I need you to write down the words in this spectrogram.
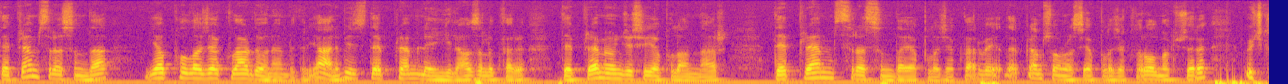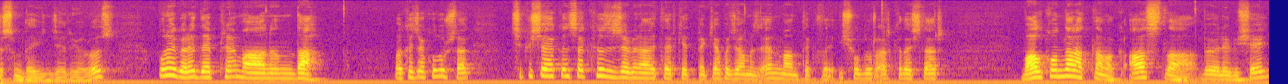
deprem sırasında yapılacaklar da önemlidir. Yani biz depremle ilgili hazırlıkları deprem öncesi yapılanlar, deprem sırasında yapılacaklar ve deprem sonrası yapılacaklar olmak üzere 3 kısımda inceliyoruz. Buna göre deprem anında bakacak olursak çıkışa yakınsak hızlıca binayı terk etmek yapacağımız en mantıklı iş olur arkadaşlar. Balkondan atlamak asla böyle bir şey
